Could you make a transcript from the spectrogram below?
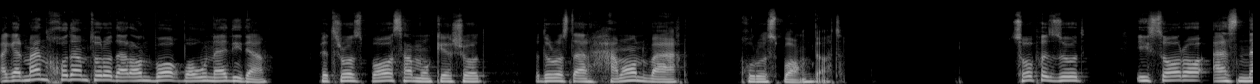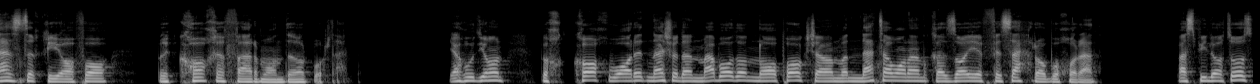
مگر من خودم تو را در آن باغ با او ندیدم؟ پتروس باز هم منکر شد و درست در همان وقت خروس بانگ داد. صبح زود عیسی را از نزد قیافا به کاخ فرماندار بردند. یهودیان به کاخ وارد نشدند مبادا ناپاک شوند و نتوانند غذای فسح را بخورند. پس پیلاتوس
